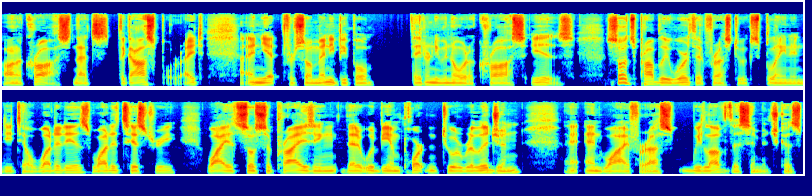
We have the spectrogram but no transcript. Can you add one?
on a cross, and that's the gospel, right? And yet, for so many people, they don't even know what a cross is. So it's probably worth it for us to explain in detail what it is, what its history, why it's so surprising that it would be important to a religion, and why for us we love this image because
